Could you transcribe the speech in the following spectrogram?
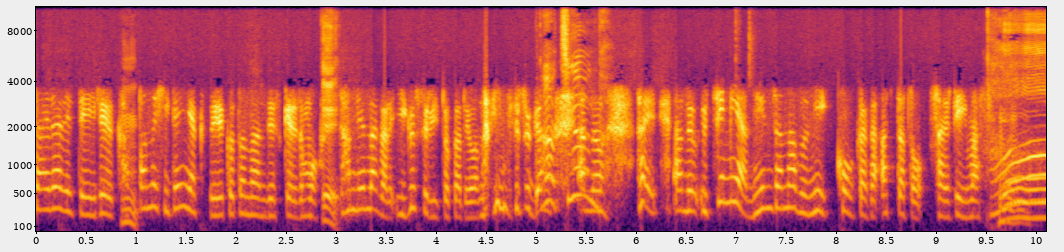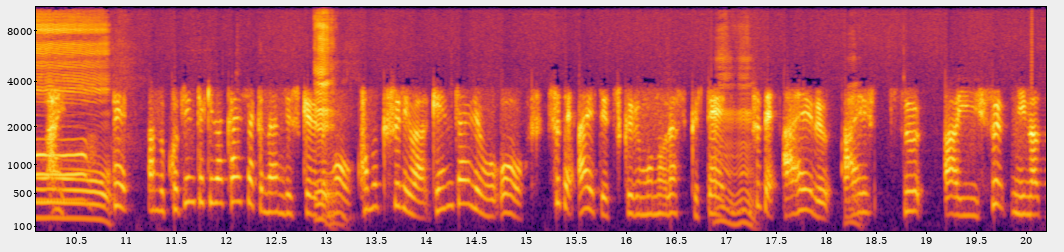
伝えられているカッパの秘伝薬ということなんですけれども、ええ残念ながら胃薬とかではないんですが、あ違うんだの、はい。あの、内身や捻挫などに効果があったとされています。はい、であの個人的な解釈なんですけれども、この薬は原材料を酢であえて作るものらしくて、うんうん酢であえるアイス、アイスになっ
